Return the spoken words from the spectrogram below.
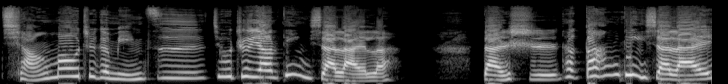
强猫这个名字就这样定下来了。但是他刚定下来，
